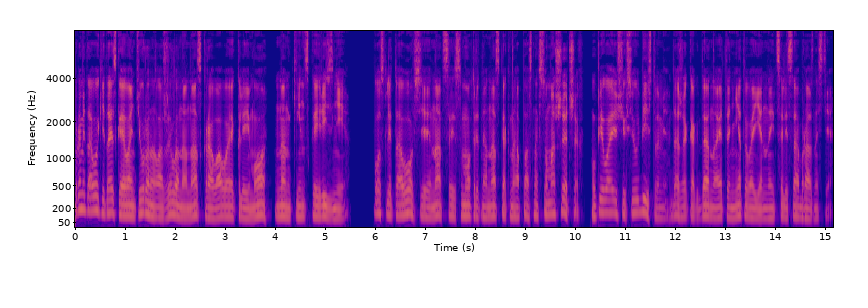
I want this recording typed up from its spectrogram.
Кроме того, китайская авантюра наложила на нас кровавое клеймо нанкинской резни. После того все нации смотрят на нас как на опасных сумасшедших, упивающихся убийствами, даже когда на это нет военной целесообразности.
